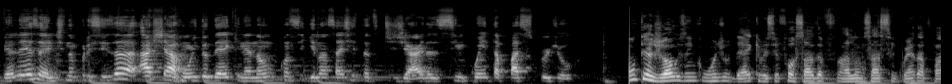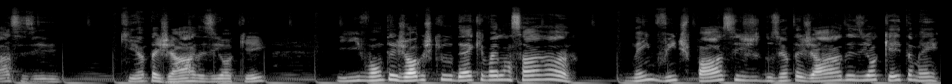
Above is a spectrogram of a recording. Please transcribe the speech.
beleza, a gente não precisa achar ruim do deck, né, não conseguir lançar esse tanto de jardas, 50 passes por jogo. Vão ter jogos em onde o deck vai ser forçado a lançar 50 passes e 500 jardas e ok. E vão ter jogos que o deck vai lançar nem 20 passes, 200 jardas e ok também.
